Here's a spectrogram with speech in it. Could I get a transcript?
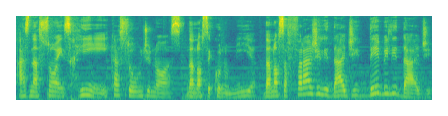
As nações riem e caçoam de nós, da nossa economia, da nossa fragilidade e debilidade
